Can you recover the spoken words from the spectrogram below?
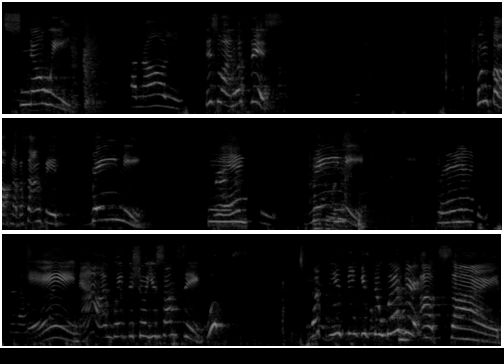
Snowy. snowy This one, what's this? Puntok na pa sa Angkrit. Rainy. rain Rainy. rain Okay, now I'm going to show you something. Whoops. What do you think is the weather outside?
